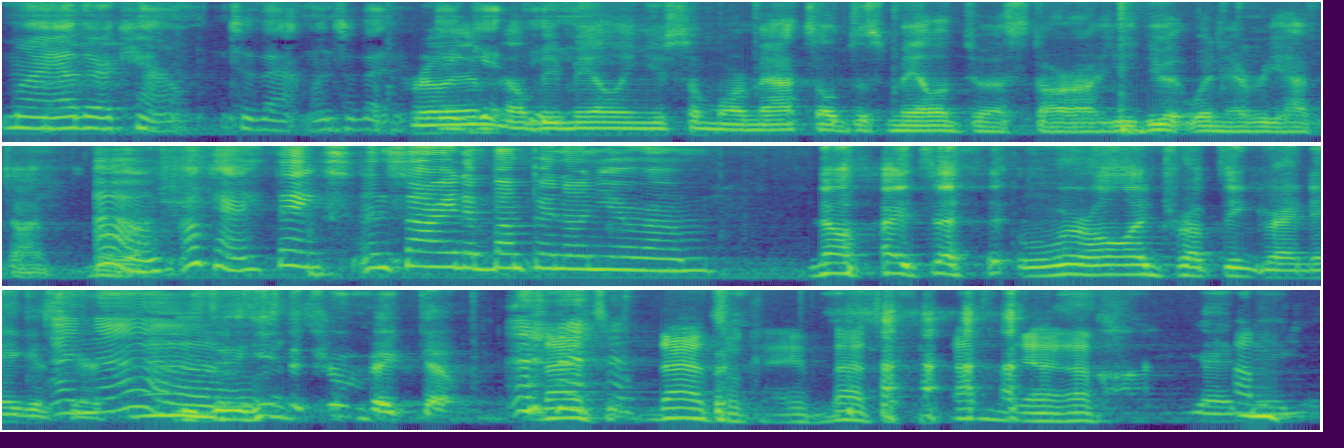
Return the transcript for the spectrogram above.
my other account to that one so that they Brilliant. get I'll the, be mailing you some more mats. I'll just mail it to Astara. You do it whenever you have time. Oh, okay, thanks. And sorry to bump in on your um No, I said we're all interrupting Grand Nagus I here. know. He's the, he's the true victim. That's that's okay. That's okay. Um, yeah. Grand Um,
